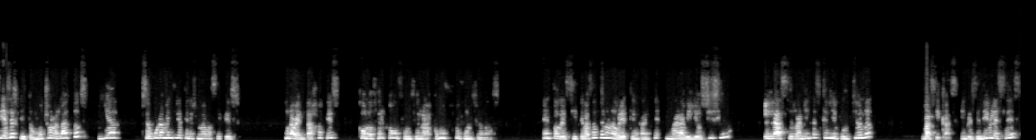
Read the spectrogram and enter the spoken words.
Si has escrito muchos relatos, ya seguramente ya tienes una base que es una ventaja, que es conocer cómo funciona, cómo tú funcionas. Entonces, si te vas a hacer una novela que parece maravillosísimo, las herramientas que me funcionan, básicas, imprescindibles, es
